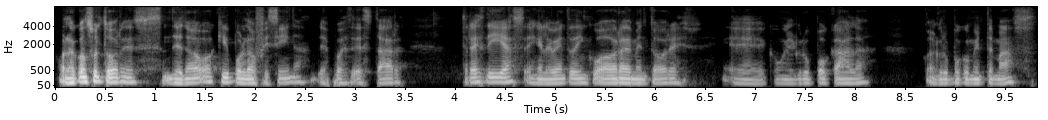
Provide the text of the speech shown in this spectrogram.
Hola consultores, de nuevo aquí por la oficina, después de estar tres días en el evento de incubadora de mentores eh, con el grupo Cala, con el grupo Convierte Más,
